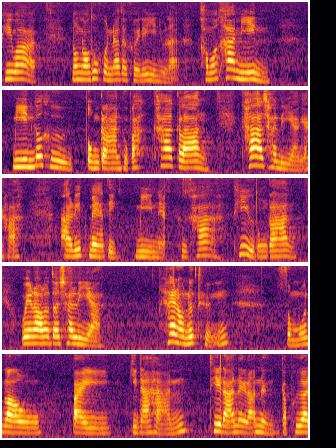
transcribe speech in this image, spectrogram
พี่ว่าน้องๆทุกคนน่าจะเคยได้ยินอยู่แล้วคำว่าค่า mean mean ก็คือตรงกลางถูกปะค่ากลาง ค่าเฉลี่ยไงคะ arithmetic mean เนี่ยคือค่าที่อยู่ตรงกลาง เวลาเราจะเฉลี่ย ให้เรานึกถึง สมมุติเราไปกินอาหารที่ร้านในร้านหนึ่งกับเพื่อน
